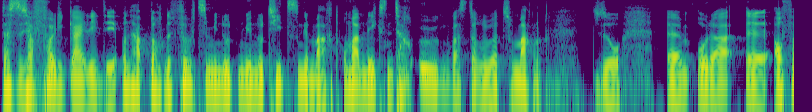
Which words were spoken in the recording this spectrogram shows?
das ist ja voll die geile Idee und habe noch eine 15 Minuten mir Notizen gemacht, um am nächsten Tag irgendwas darüber zu machen. So, ähm, oder äh, auf,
